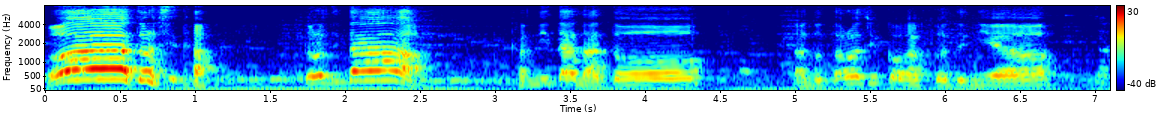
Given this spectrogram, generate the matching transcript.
와, 떨어진다. 떨어진다. 갑니다. 나도. 나도 떨어질 것 같거든요. 나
